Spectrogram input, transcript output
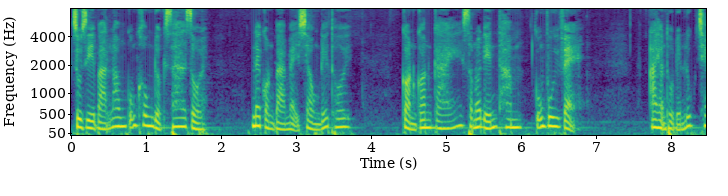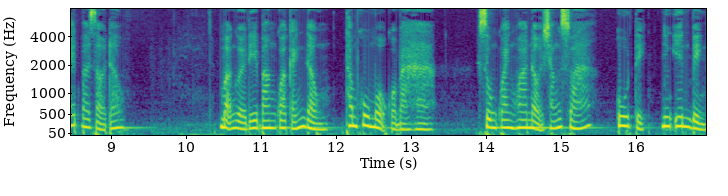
Dù gì bà Long cũng không được xa rồi. Nay còn bà mẹ chồng đấy thôi. Còn con cái sau nó đến thăm, Cũng vui vẻ. Ai hận thù đến lúc chết bao giờ đâu. Mọi người đi băng qua cánh đồng, Thăm khu mộ của bà Hà. Xung quanh hoa nở trắng xóa, U tịch nhưng yên bình.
